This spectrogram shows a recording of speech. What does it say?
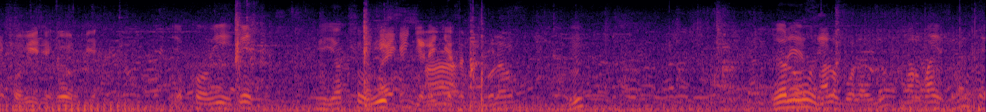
એકસો વીસ છે વીસ એકસો વીસ? એનું શું? ચાલો બોલાવી દો મારો ભાઈ શું છે?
